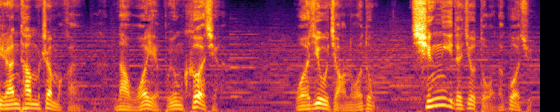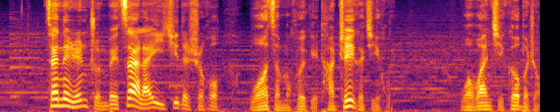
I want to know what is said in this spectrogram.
然他们这么狠，那我也不用客气了。我右脚挪动，轻易的就躲了过去。在那人准备再来一击的时候，我怎么会给他这个机会？我弯起胳膊肘，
